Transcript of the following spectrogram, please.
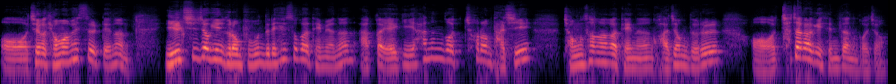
어, 제가 경험했을 때는 일시적인 그런 부분들이 해소가 되면은 아까 얘기하는 것처럼 다시 정상화가 되는 과정들을 어, 찾아가게 된다는 거죠.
